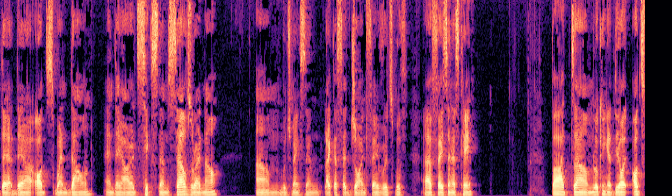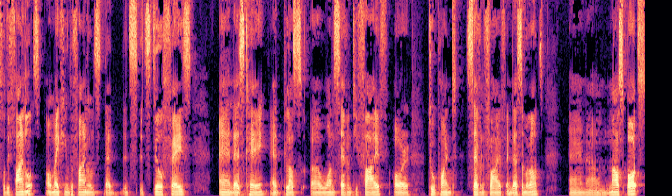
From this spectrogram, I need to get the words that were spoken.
their their odds went down and they are at six themselves right now, um, which makes them, like I said, joint favorites with uh, FaZe and SK. But um, looking at the odds for the finals or making the finals, that it's it's still FaZe and SK at plus, uh, 175 or 2.75 in decimal odds, and um, mousesports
